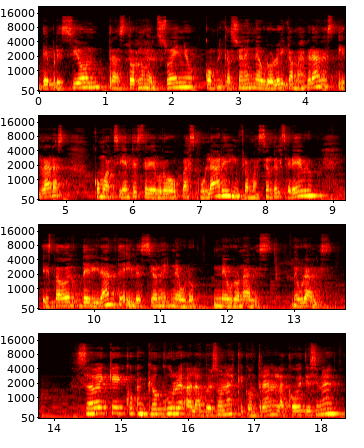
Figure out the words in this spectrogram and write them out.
depresión, trastornos del sueño, complicaciones neurológicas más graves y raras como accidentes cerebrovasculares, inflamación del cerebro, estado delirante y lesiones neuronales, neurales. ¿Sabe qué, qué ocurre a las personas que contraen la COVID-19?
